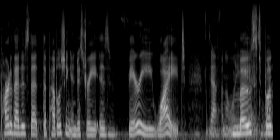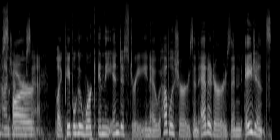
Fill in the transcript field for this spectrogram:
part of that is that the publishing industry is very white. Definitely. Most books are 100%. Like people who work in the industry, you know, publishers and editors and agents.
